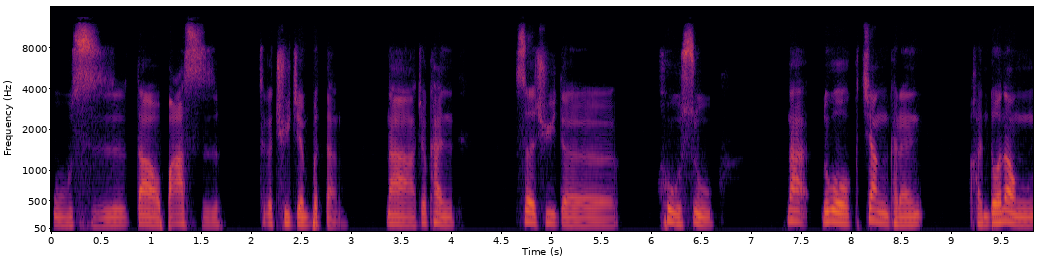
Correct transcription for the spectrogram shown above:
五十到八十这个区间不等，那就看社区的户数。那如果像可能很多那种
